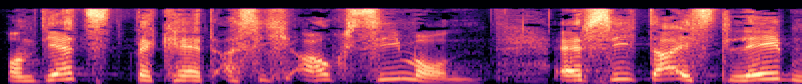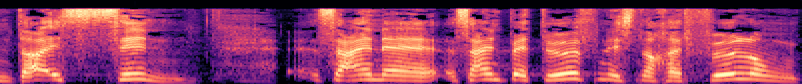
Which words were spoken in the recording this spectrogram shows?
Und jetzt bekehrt sich auch Simon. Er sieht, da ist Leben, da ist Sinn. Seine, sein Bedürfnis nach Erfüllung,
